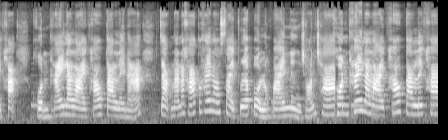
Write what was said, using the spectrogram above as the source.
ๆค่ะ คนให้ละลายเข้ากันเลยนะ จากนั้นนะคะก็ให้เราใส่เกลือป่นลงไป 1 ช้อนชา คนให้ละลายเข้ากันเลยค่ะ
